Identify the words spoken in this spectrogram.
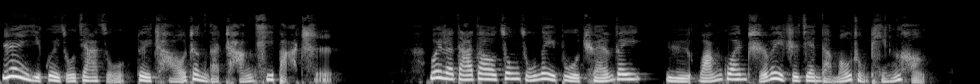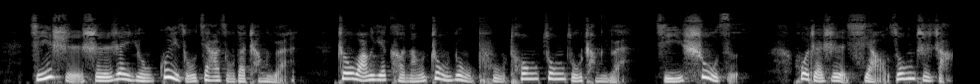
任意贵族家族对朝政的长期把持。为了达到宗族内部权威与王冠职位之间的某种平衡，即使是任用贵族家族的成员，周王也可能重用普通宗族成员及庶子，或者是小宗之长。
